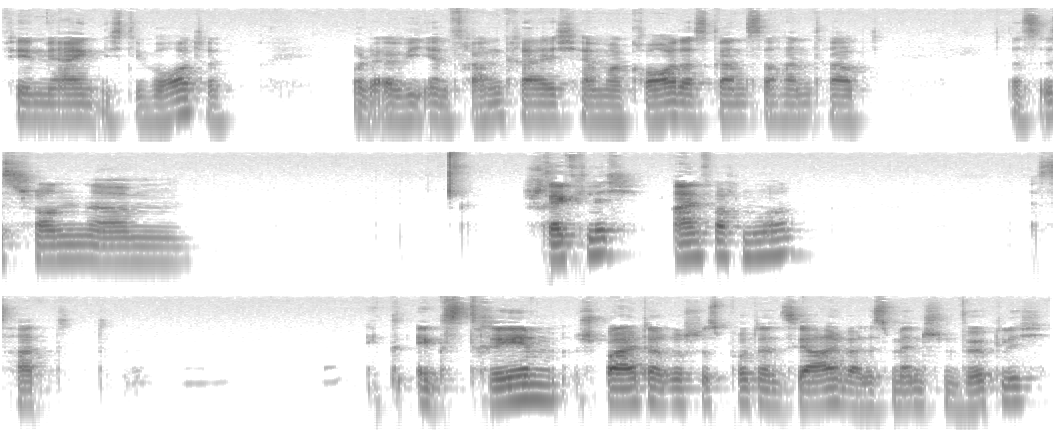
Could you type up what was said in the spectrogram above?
fehlen mir eigentlich die Worte. Oder wie in Frankreich Herr Macron das Ganze handhabt. Das ist schon, ähm, schrecklich, einfach nur. Es hat extrem spalterisches Potenzial, weil es Menschen wirklich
